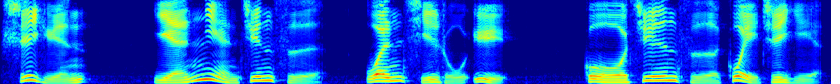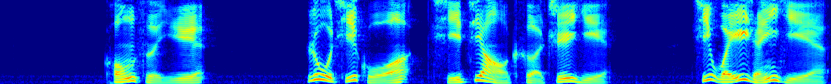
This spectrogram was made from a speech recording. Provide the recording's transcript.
诗云：“言念君子，温其如玉，故君子贵之也。”孔子曰：“入其国，其教可知也。”其为人也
